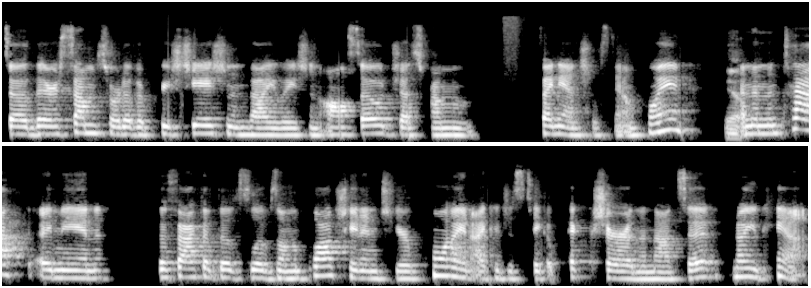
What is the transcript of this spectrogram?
So there's some sort of appreciation and valuation also just from financial standpoint. Yeah. And then the tech, I mean, the fact that this lives on the blockchain, and to your point, I could just take a picture and then that's it. No, you can't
